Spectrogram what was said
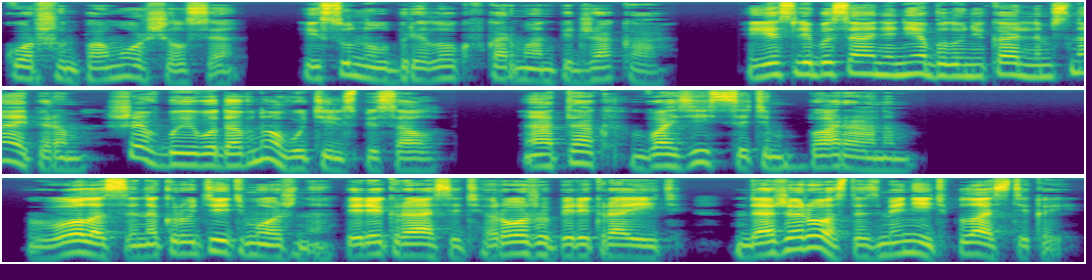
Коршун поморщился и сунул брелок в карман пиджака. Если бы Саня не был уникальным снайпером, шеф бы его давно в утиль списал. А так возись с этим бараном. Волосы накрутить можно, перекрасить, рожу перекроить, даже рост изменить пластикой.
